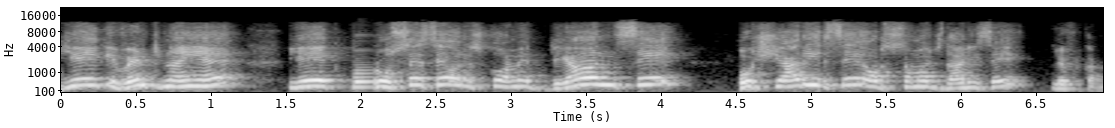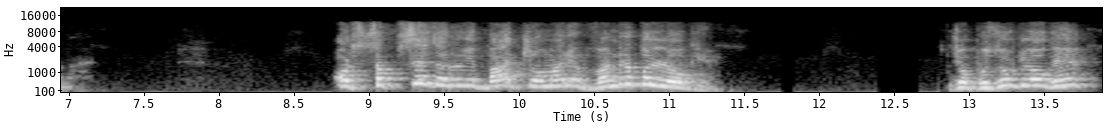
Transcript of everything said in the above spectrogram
ये एक इवेंट नहीं है, ये एक प्रोसेस है और इसको हमें ध्यान से, होशियारी से और समझदारी से लिफ्ट करना है। और सबसे ज़रूरी बात जो हमारे वनरेबल लोग हैं, जो बुज़ुर्ग लोग हैं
